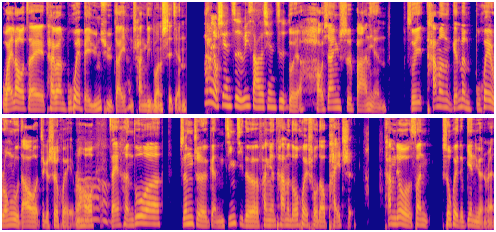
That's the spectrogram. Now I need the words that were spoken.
外劳在台湾不会被允许待很长的一段时间。他们有限制，visa 的限制。对，好像是八年，所以他们根本不会融入到这个社会。然后在很多政治跟经济的方面，他们都会受到排斥，他们就算社会的边缘人。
